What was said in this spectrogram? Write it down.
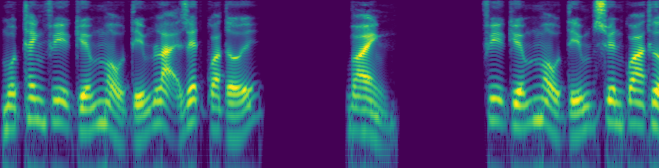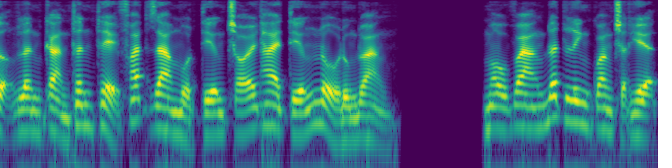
Một thanh phi kiếm màu tím lại giết qua tới. Bành! Phi kiếm màu tím xuyên qua Thượng Lân Càn thân thể phát ra một tiếng chói hai tiếng nổ đùng đoàng. Màu vàng đất linh quang chợt hiện.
